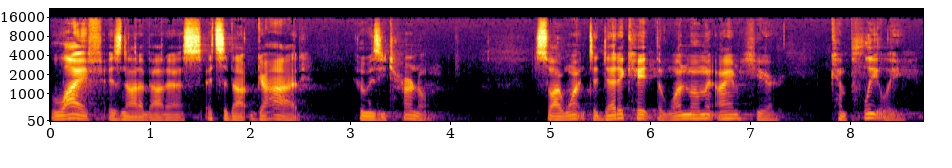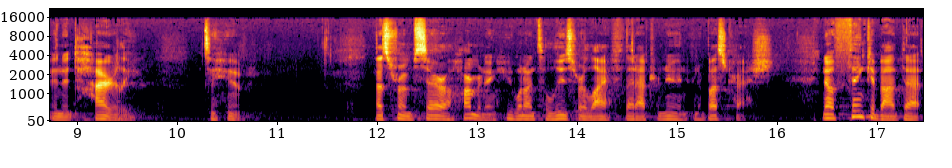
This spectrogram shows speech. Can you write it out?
Life is not about us, it's about God who is eternal. So I want to dedicate the one moment I am here completely and entirely to Him. That's from Sarah Harmening, who went on to lose her life that afternoon in a bus crash. Now, think about that.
